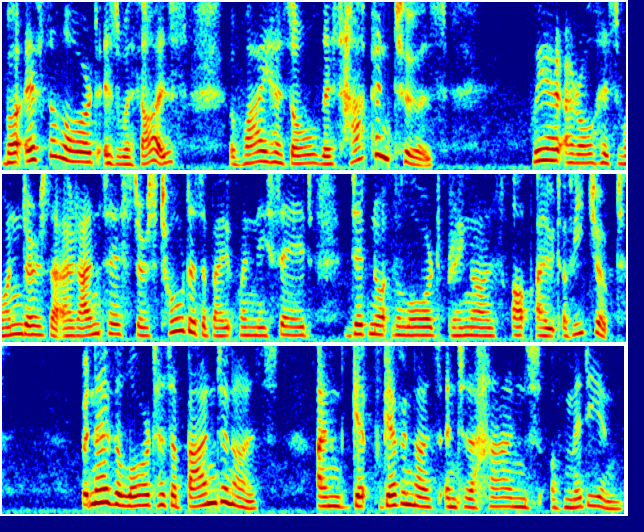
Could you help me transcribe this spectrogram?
but if the Lord is with us, why has all this happened to us? Where are all his wonders that our ancestors told us about when they said, Did not the Lord bring us up out of Egypt? But now the Lord has abandoned us and given us into the hands of Midian.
